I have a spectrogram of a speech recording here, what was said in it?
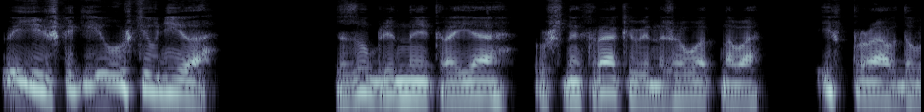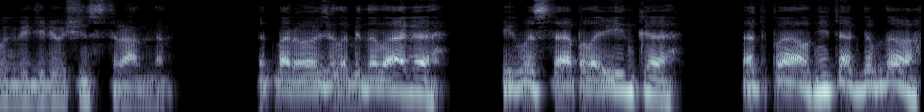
Видишь, какие ушки у нее. Зубренные края ушных раковин животного и вправду выглядели очень странно. Отморозила бедолага, и хвоста половинка. Отпал не так давно.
